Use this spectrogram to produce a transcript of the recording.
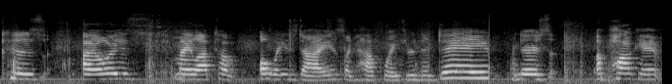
because I always, my laptop always dies like halfway through the day. There's a pocket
